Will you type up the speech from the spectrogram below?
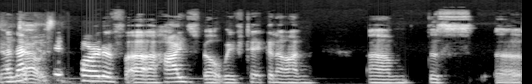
no and that's a part of uh, Hydesville. We've taken on um, this uh,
